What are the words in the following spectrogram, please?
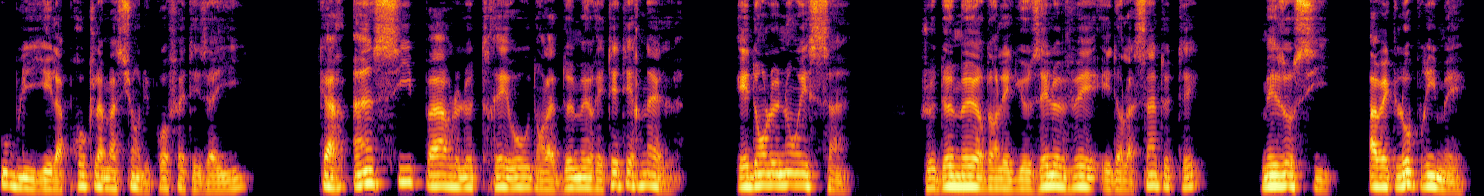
oublier la proclamation du prophète Ésaïe, car ainsi parle le Très-Haut dont la demeure est éternelle, et dont le nom est saint. Je demeure dans les lieux élevés et dans la sainteté, mais aussi avec l'opprimé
